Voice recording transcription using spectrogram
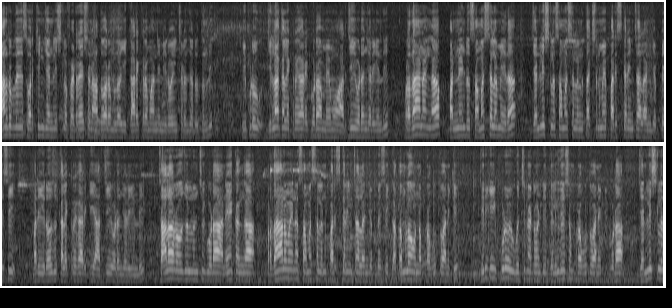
ఆంధ్రప్రదేశ్ వర్కింగ్ జర్నలిస్టుల ఫెడరేషన్ ఆధ్వర్యంలో ఈ కార్యక్రమాన్ని నిర్వహించడం జరుగుతుంది. ఇప్పుడు జిల్లా కలెక్టర్ గారికి కూడా మేము అర్జీ ఇవ్వడం జరిగింది. ప్రధానంగా పన్నెండు సమస్యల మీద జర్నలిస్టుల సమస్యలను తక్షణమే పరిష్కరించాలని చెప్పేసి మరి ఈరోజు కలెక్టర్ గారికి అర్జీ ఇవ్వడం జరిగింది. చాలా రోజుల నుంచి కూడా అనేకంగా ప్రధానమైన సమస్యలను పరిష్కరించాలని చెప్పేసి గతంలో ఉన్న ప్రభుత్వానికి తిరిగి ఇప్పుడు వచ్చినటువంటి తెలుగుదేశం ప్రభుత్వానికి కూడా జర్నలిస్టుల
